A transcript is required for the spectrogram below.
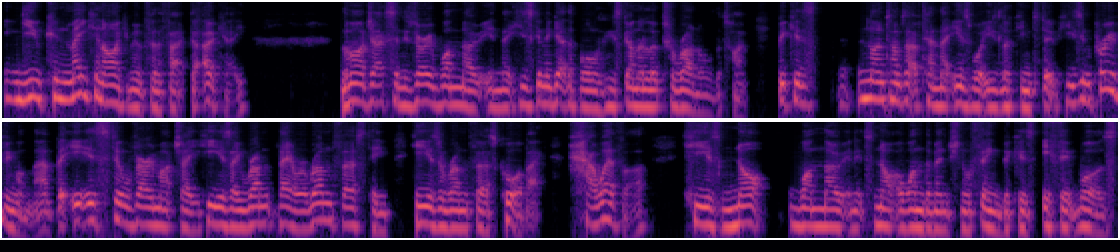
You can make an argument for the fact that, okay, Lamar Jackson is very one note in that he's going to get the ball and he's going to look to run all the time because nine times out of ten that is what he's looking to do. He's improving on that, but it is still very much a he is a run. They are a run first team. He is a run first quarterback. However, he is not one note and it's not a one dimensional thing because if it was,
